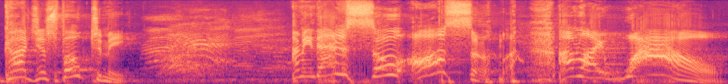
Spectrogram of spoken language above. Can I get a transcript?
God just spoke to me? I mean, that is so awesome. I'm like, wow.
